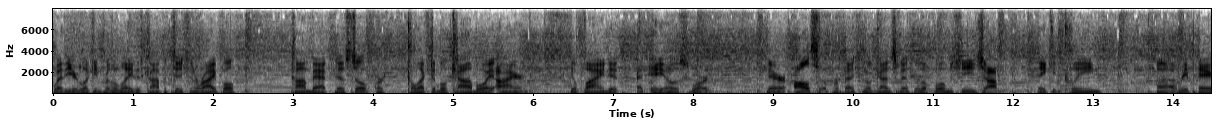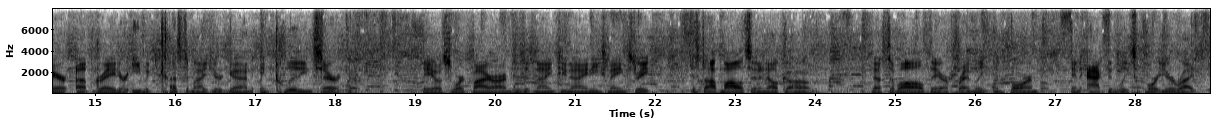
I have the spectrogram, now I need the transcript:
Whether you're looking for the latest competition rifle, combat pistol, or collectible cowboy iron, you'll find it at AO Sword. They're also professional gunsmiths with a full machine shop. They can clean, uh, repair, upgrade, or even customize your gun, including Cerakote. AO Sword Firearms is at 929 East Main Street, just off Mollison in El Cajon. Best of all, they are friendly, informed, and actively support your rights.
